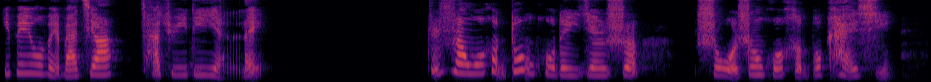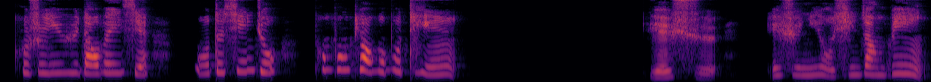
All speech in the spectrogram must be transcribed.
一边用尾巴尖儿擦去一滴眼泪。这是让我很痛苦的一件事，使我生活很不开心。可是，一遇到危险，我的心就砰砰跳个不停。也许，也许你有心脏病。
